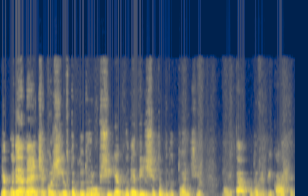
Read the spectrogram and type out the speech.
Як буде менше коржів, то будуть грубші, як буде більше, то будуть тонші. Ну і так буду випікати.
